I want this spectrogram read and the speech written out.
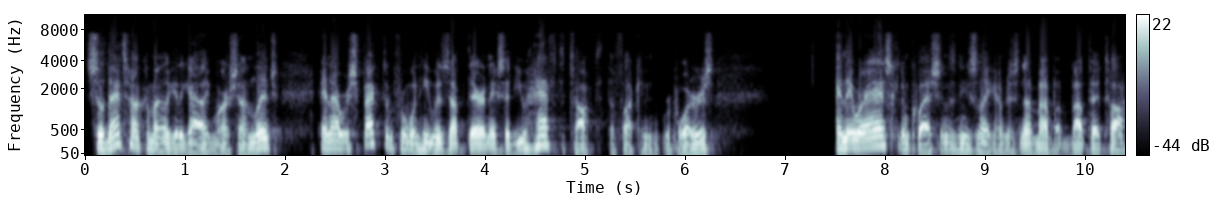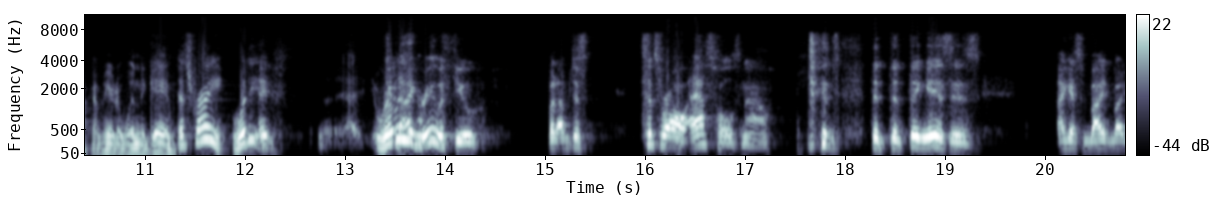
So that's how come I look at a guy like Marshawn Lynch and I respect him for when he was up there and they said, you have to talk to the fucking reporters. And they were asking him questions and he's like, I'm just not about, about that talk. I'm here to win the game. That's right. What do you, uh, really? Dude, I agree with you, but I'm just since we're all assholes now. the the thing is, is I guess my, my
